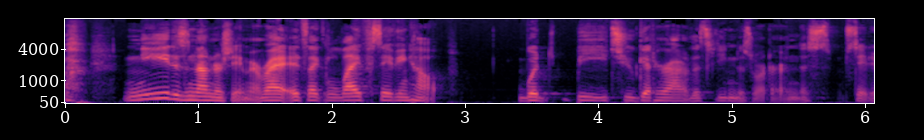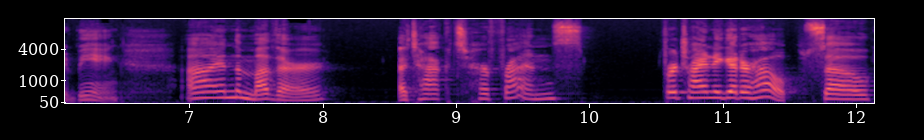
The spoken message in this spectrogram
need is an understatement, right? It's like life saving help would be to get her out of this eating disorder and this state of being. Uh, and the mother attacked her friends for trying to get her help. So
